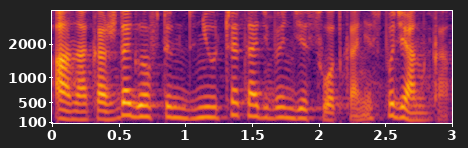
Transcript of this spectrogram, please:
a na każdego w tym dniu czekać będzie słodka niespodzianka.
